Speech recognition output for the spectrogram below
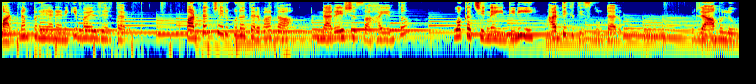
పట్నం ప్రయాణానికి బయలుదేరతారు. పట్నం చేరుకున్న తర్వాత నరేష్ సహాయంతో ఒక చిన్న ఇంటిని అద్దెకి తీసుకుంటారు. రాములు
